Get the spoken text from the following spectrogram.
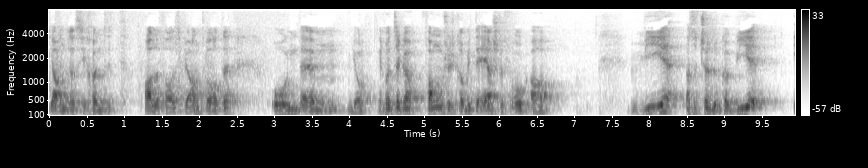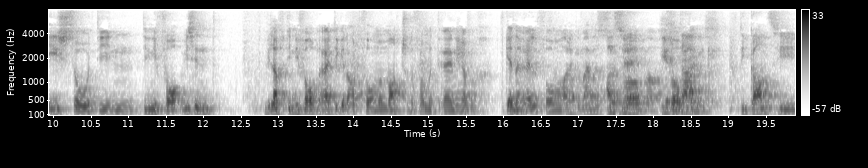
die anderen sie könnten allenfalls beantworten. Und ähm, ja, ich würde sagen, fangen wir schon gerade mit der ersten Frage an. Wie, also Gianluca, wie ist so dein, deine Vor wie sind, wie läuft deine Vorbereitungen ab vor einem Match oder vor einem Training? Einfach generell vor... Allgemein, was du Also, so ich denke, die ganze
